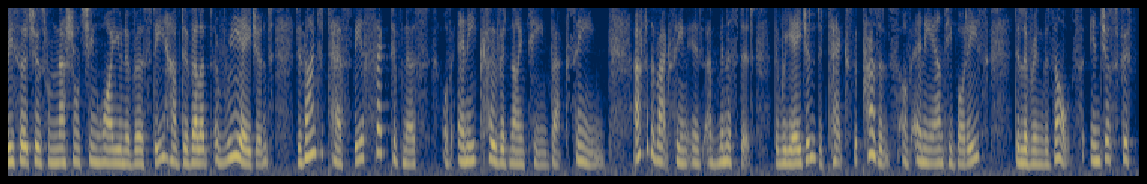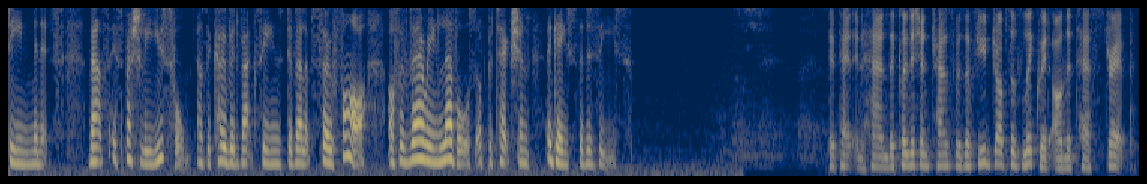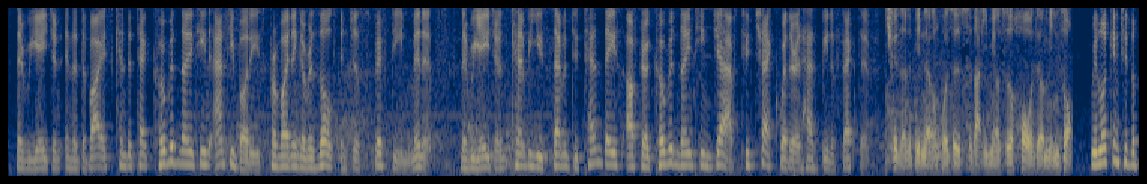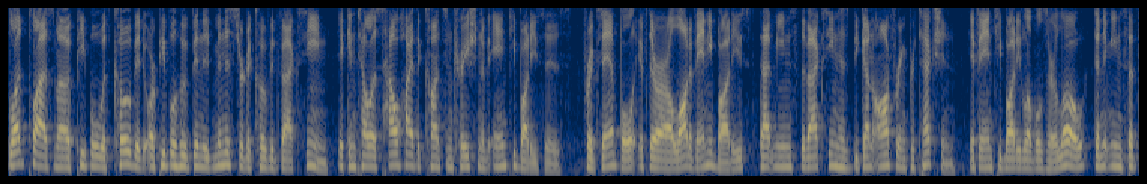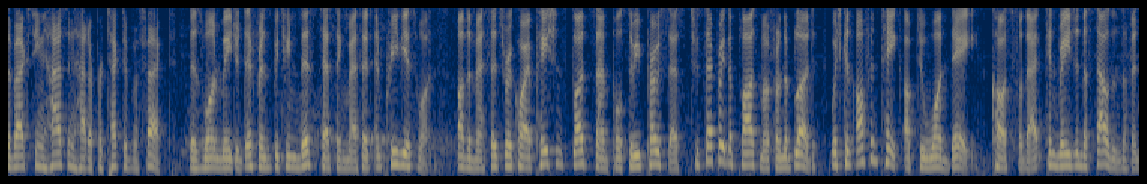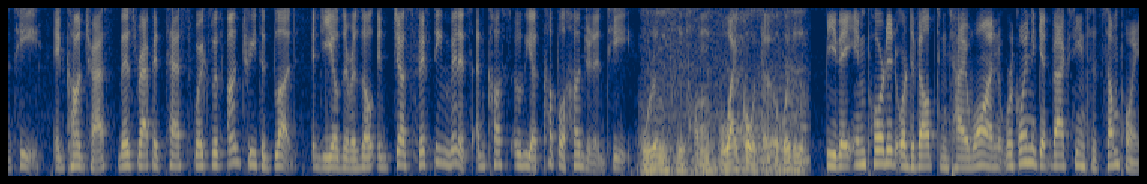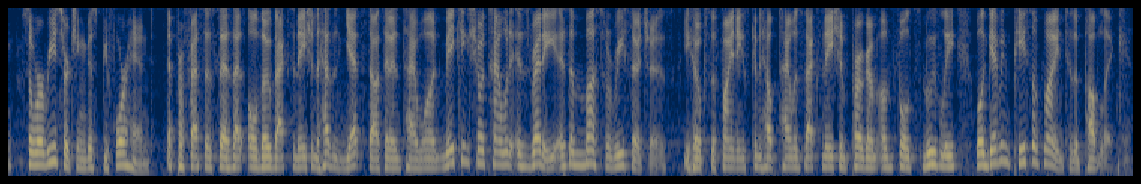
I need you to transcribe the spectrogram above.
Researchers from National Tsinghua University have developed a reagent designed to test the effectiveness of any COVID 19 vaccine. After the vaccine is administered, the reagent detects the presence of any antibodies, delivering results in just 15 minutes. That's especially useful as the COVID vaccines developed so far offer varying levels of protection against the disease. Pipette in hand, the clinician transfers a few drops of liquid on the test strip. The reagent in the device can detect COVID 19 antibodies, providing a result in just 15 minutes. The reagent can be used 7 to 10 days after a COVID 19 jab to check whether it has been effective. 确诊的病人或是施打疫苗之后的民众。 We look into the blood plasma of people with COVID or people who have been administered a COVID vaccine. It can tell us how high the concentration of antibodies is. For example, if there are a lot of antibodies, that means the vaccine has begun offering protection. If antibody levels are low, then it means that the vaccine hasn't had a protective effect. There's one major difference between this testing method and previous ones. Other methods require patients' blood samples to be processed to separate the plasma from the blood, which can often take up to one day. Costs for that can range in the thousands of NT. In contrast, this rapid test works with untreated blood. It yields a result in just 15 minutes and costs only a couple hundred NT be they imported or developed in Taiwan, we're going to get vaccines at some point, so we're researching this beforehand. The professor says that although vaccination hasn't yet started in Taiwan, making sure Taiwan is ready is a must for researchers. He hopes the findings can help Taiwan's vaccination program unfold smoothly while giving peace of mind to the public.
